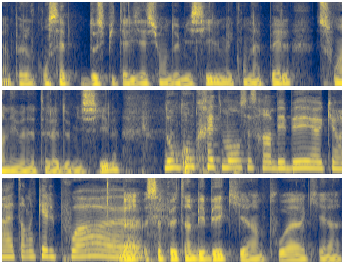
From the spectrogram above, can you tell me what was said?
Un peu le concept d'hospitalisation en domicile, mais qu'on appelle soins néonatal à domicile. Donc, concrètement, ce sera un bébé euh, qui aurait atteint quel poids euh ben, Ça peut être un bébé qui a un poids qui a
